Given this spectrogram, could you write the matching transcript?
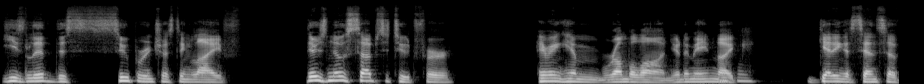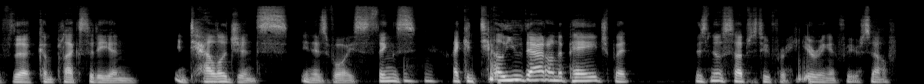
He's lived this super interesting life. There's no substitute for hearing him rumble on. You know what I mean? Like mm-hmm. getting a sense of the complexity and intelligence in his voice. Things mm-hmm. I can tell you that on the page, but there's no substitute for hearing it for yourself.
